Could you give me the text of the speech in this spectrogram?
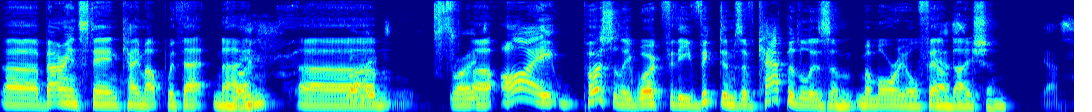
Uh, Barry and Stan came up with that name. Um, Right. Uh, I personally work for the Victims of Capitalism Memorial Foundation. yes.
